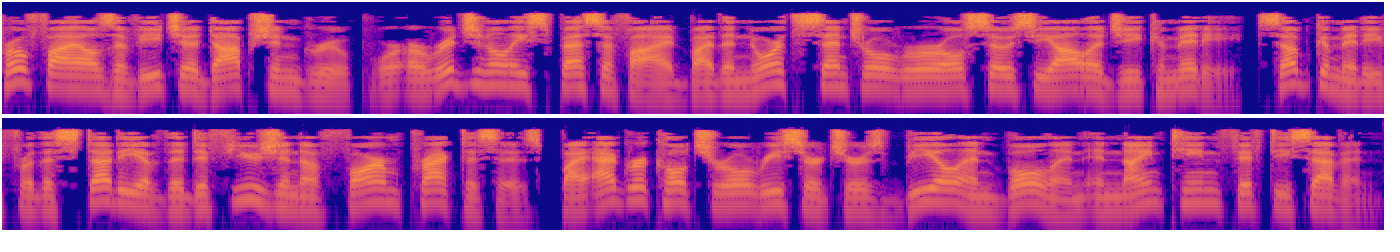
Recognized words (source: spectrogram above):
Profiles of each adoption group were originally specified by the North Central Rural Sociology Committee, subcommittee for the study of the diffusion of farm practices, by agricultural researchers Beal and Bohlen in 1957.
